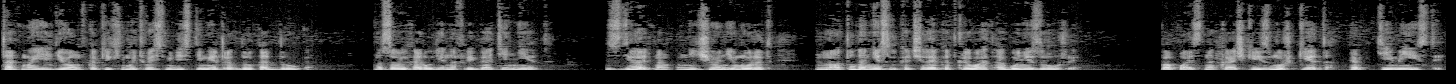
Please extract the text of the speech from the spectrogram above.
Так мы идем в каких-нибудь 80 метрах друг от друга. Носовых орудий на фрегате нет. Сделать нам он ничего не может, но оттуда несколько человек открывают огонь из ружей. Попасть на качки из мушкета – оптимисты.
